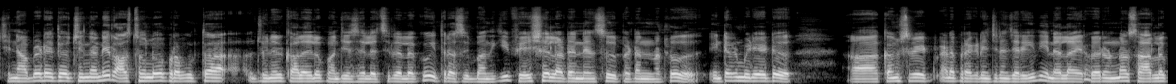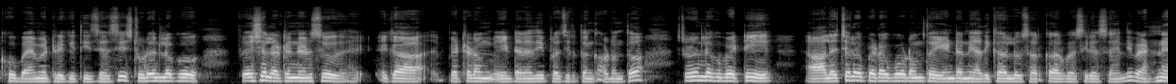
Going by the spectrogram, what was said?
చిన్న అప్డేట్ అయితే వచ్చిందండి. రాష్ట్రంలో ప్రభుత్వ జూనియర్ కాలేజీలో పనిచేసే లెక్చరర్లకు ఇతర సిబ్బందికి ఫేషియల్ అటెండెన్స్ పెట్టనున్నట్లు ఇంటర్మీడియట్ కమిషనరేట్ అని ప్రకటించడం జరిగింది. ఈ నెల ఇరవై రెండున సార్లకు బయోమెట్రిక్ తీసేసి స్టూడెంట్లకు ఫేషియల్ అటెండెన్స్ ఇక పెట్టడం ఏంటనేది ప్రచురితం కావడంతో స్టూడెంట్లకు పెట్టి ఆ లెక్చర్లకు పెట్టకపోవడంతో ఏంటని అధికారులు సర్కారుపై సీరియస్ అయింది. వెంటనే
